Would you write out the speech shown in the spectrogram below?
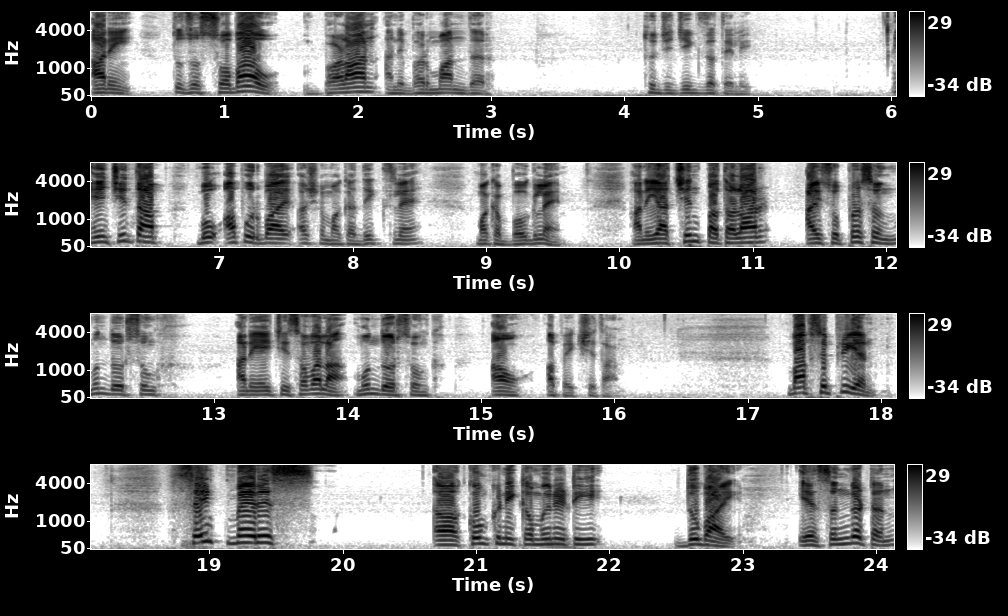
आनी तुजो स्वभाव बळान आनी भरमान धर तुजी जीक जातली हें चिंताप भोव अपुरबाय अशें म्हाका दिसलें म्हाका भोगलें आनी ह्या चिंतपातळार आयचो प्रसंग मुंदोरसूंक आनी हेचीं सवालां मुंदोरसूंक हांव अपेक्षितां बापसे Priyan Saint Mary's Konkani community Dubai हें संघटन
